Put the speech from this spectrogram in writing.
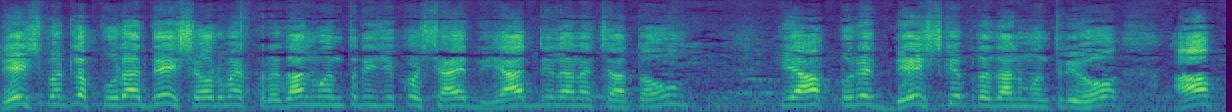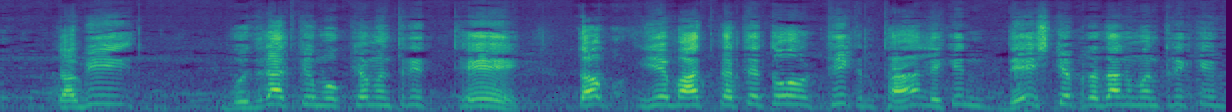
देश मतलब पूरा देश। और मैं प्रधानमंत्री जी को शायद याद दिलाना चाहता हूँ कि आप पूरे देश के प्रधानमंत्री हो। आप कभी गुजरात के मुख्यमंत्री थे, तब ये बात करते तो ठीक था, लेकिन देश के प्रधानमंत्री की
